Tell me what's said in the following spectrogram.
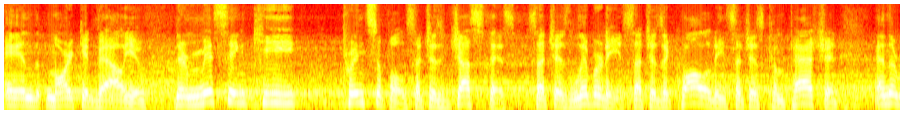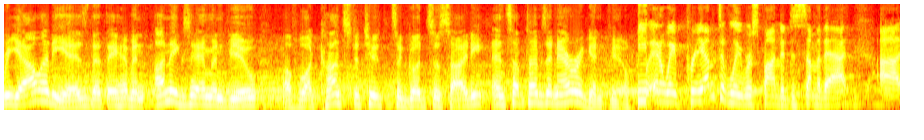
and market value. They're missing key principles such as justice, such as liberty, such as equality, such as compassion. And the reality is that they have an unexamined view of what constitutes a good society and sometimes an arrogant view. You, in a way, preemptively responded to some of that. Uh,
